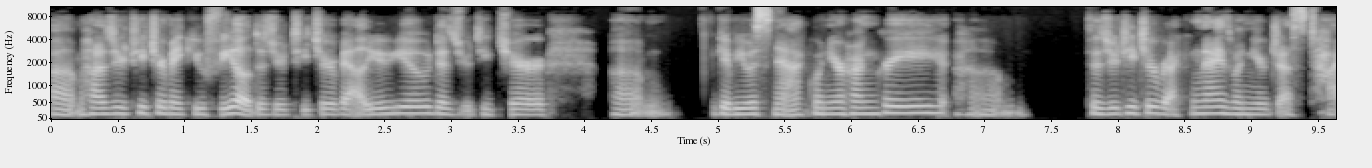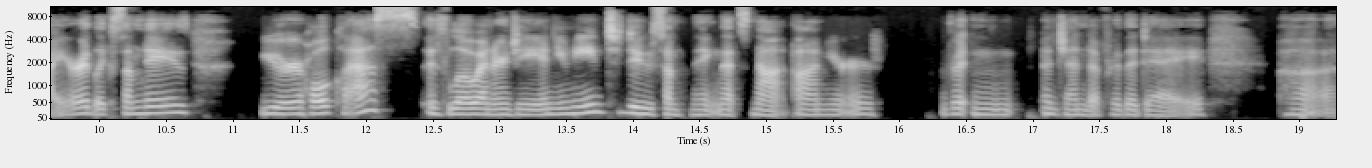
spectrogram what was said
Um, how does your teacher make you feel? Does your teacher value you? Does your teacher um, give you a snack when you're hungry? Um, does your teacher recognize when you're just tired? Like some days, your whole class is low energy and you need to do something that's not on your written agenda for the day. Uh,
